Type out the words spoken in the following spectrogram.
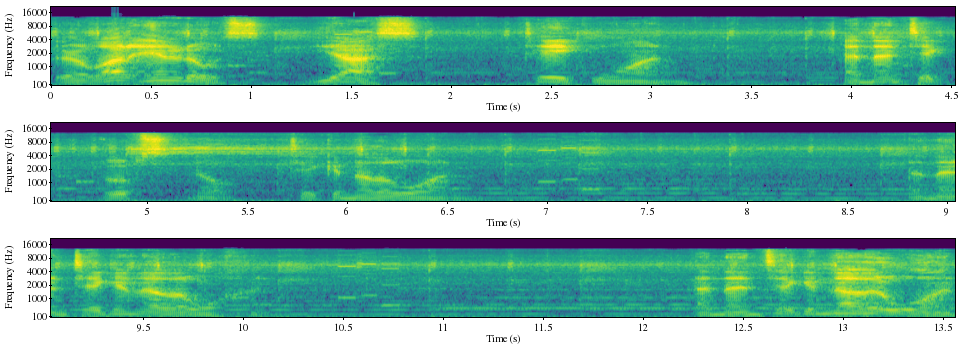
There are a lot of antidotes. Yes. Take one. And then take. Oops. No. Take another one. And then take another one. And then take another one.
